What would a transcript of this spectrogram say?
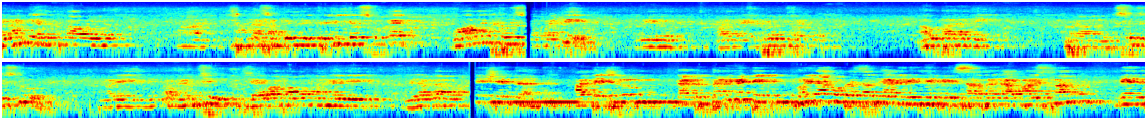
ఎలాంటి హెల్ప్ కావాలో సంఘ సభ్యులు తెలియజేసుకుంటే వాళ్ళకి తెలుసు కాబట్టి మీరు వాళ్ళని ఎప్పుడో అవుతారని విశ్వసిస్తూ మరి ఇంకా మంచి సేవాభావం అనేది నిజంగా అధ్యక్షులు డాక్టర్ తనిగట్టి మునిరామ ప్రసాద్ గారిని చెప్పి సాధారణంగా ఆహ్వానిస్తున్నాను. నేను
